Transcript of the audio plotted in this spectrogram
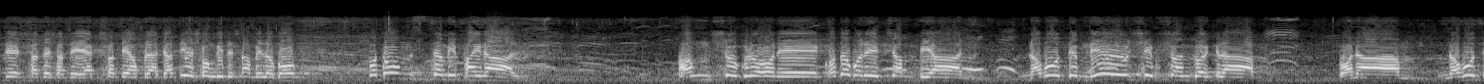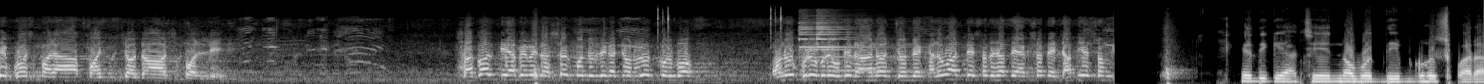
খেলোয়াড়দের সাথে সাথে একসাথে আমরা জাতীয় সঙ্গীতে সামিল হব। প্রথম সেমিফাইনাল অংশগ্রহণে কতবারের champion Nabadwip new Shibshankar club বনাম নবদ্বীপ ঘোষপাড়া পঞ্চদশ পল্লী। সকল ক্রীড়াপ্রেমী দর্শক মন্ডলীর কাছে অনুরোধ করব, অনুগ্রহ করে উঠে দাঁড়ানোর জন্য খেলোয়াড়দের সাথে সাথে একসাথে জাতীয় সংগীত এদিকে আছে নবদ্বীপ, ঘোষপাড়া,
